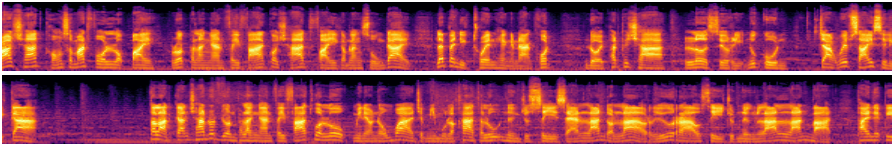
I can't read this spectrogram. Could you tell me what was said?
ฟาสชาร์จของสมาร์ทโฟนหลบไป รถพลังงานไฟฟ้าก็ชาร์จไฟกำลังสูงได้ และเป็นอีกเทรนด์แห่งอนาคต โดยพัฒพิชาเลิศสิรินุกูล จากเว็บไซต์ซิลิก้าตลาดการชาร์จรถยนต์พลังงานไฟฟ้าทั่วโลกมีแนวโน้มว่าจะมีมูลค่าทะลุ 1.4 แสนล้านดอลลาร์ หรือราว 4.1 ล้านล้านบาท ภายในปี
